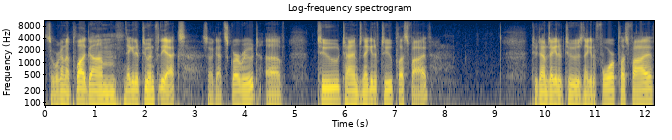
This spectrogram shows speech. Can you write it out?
So we're going to plug um, negative 2 in for the x. So I got square root of 2 times negative 2 plus 5. 2 times negative 2 is negative 4 plus 5,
